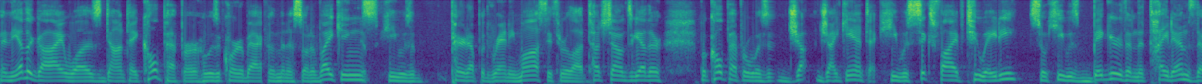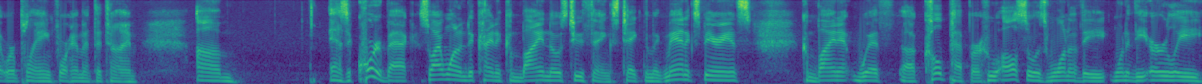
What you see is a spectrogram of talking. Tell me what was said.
And the other guy was Dante Culpepper, who was a quarterback for the Minnesota Vikings. He was a paired up with Randy Moss. They threw a lot of touchdowns together. But Culpepper was gi- gigantic. He was 6'5, 280. So he was bigger than the tight ends that were playing for him at the time. Um, as a quarterback. So I wanted to kind of combine those two things: take the McMahon experience, combine it with uh, Culpepper, who also was one of the one of the early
